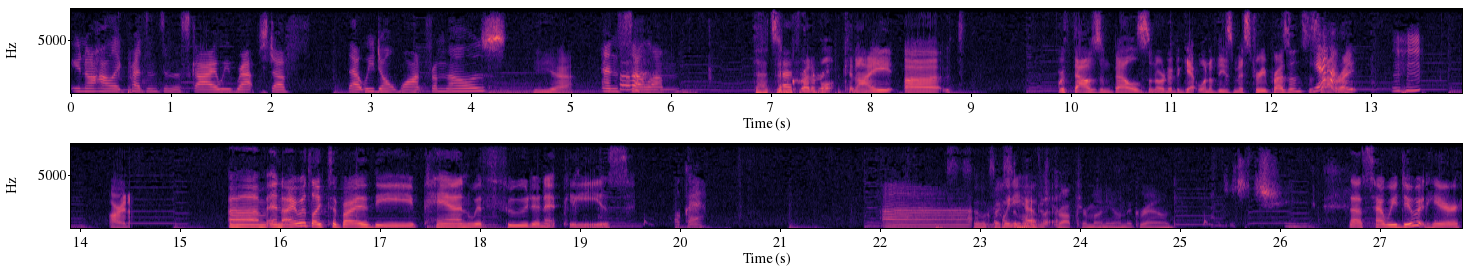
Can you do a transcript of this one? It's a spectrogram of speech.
You know how like presents in the sky, we wrap stuff that we don't want from those Yeah, and sell them. that's, That's incredible. great. Can I uh, for thousand bells in order to get one of these mystery presents? Is Yeah. that right? Mhm. All right. Um, and I would like to buy the pan with food in it, please. Okay. Uh, So it looks like someone just a- dropped her money on the ground. That's how we do it here.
